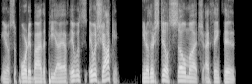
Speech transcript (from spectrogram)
you know supported by the PIF. It was it was shocking. You know, there's still so much I think that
